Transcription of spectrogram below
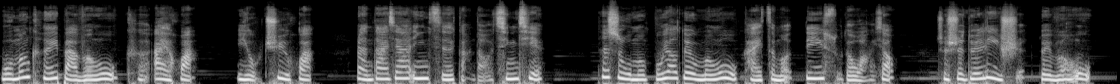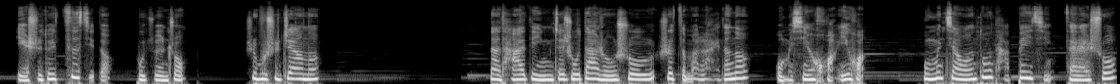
我们可以把文物可爱化、有趣化，让大家因此感到亲切，但是我们不要对文物开这么低俗的玩笑，这是对历史、对文物，也是对自己的不尊重，是不是这样呢？那塔顶这株大榕树是怎么来的呢？我们先缓一缓，我们讲完东塔背景再来说。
